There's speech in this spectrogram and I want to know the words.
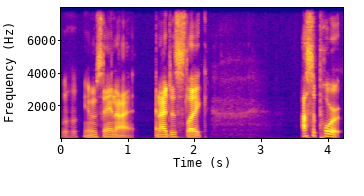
hmm You know what I'm saying? I and I just like I support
